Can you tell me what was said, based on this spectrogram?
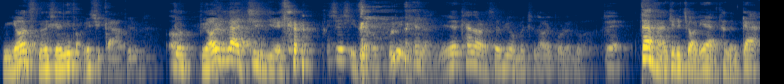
你要是能行，你早就去干了，对，就不要乱质疑人家。这是不不对称的，人家看到的事儿比我们知道的多得多。对，但凡这个教练他能干，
